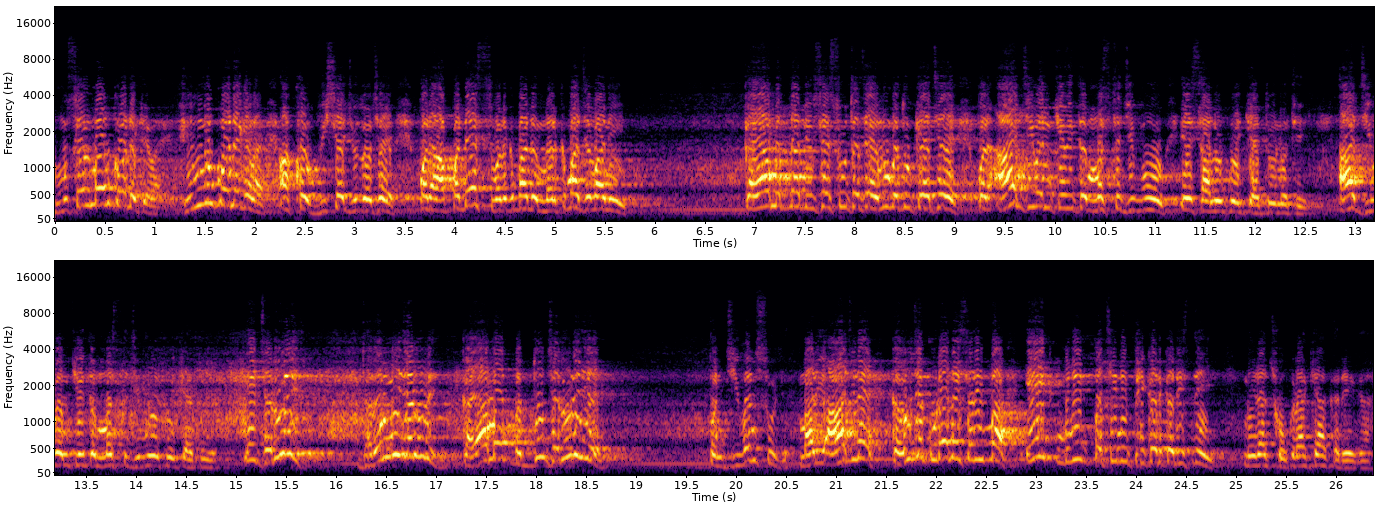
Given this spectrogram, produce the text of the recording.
મુસલમાન કોને કહેવાય? હિન્દુ કોને કહેવાય? આખો વિષય જુદો છે. પણ આપણને સ્વર્ગમાં ને નર્કમાં જવાની કયામતના દિવસે શું થશે એનું બધું કહે છે પણ આ જીવન કેવી રીતે મસ્ત જીવવું એ સાલું કોઈ કહેતું નથી આ જીવન કેવી રીતે મસ્ત જીવવું કોઈ કહેતું નથી એ જરૂરી છે ધર્મ બી જરૂરી છે કયામત બધું જરૂરી છે પણ જીવન શું છે મારી આજ ને કહ્યું છે કુરાને શરીફમાં એક મિનિટ પછીની ફિકર કરીશ નહીં મેરા છોકરા ક્યાં કરેગા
